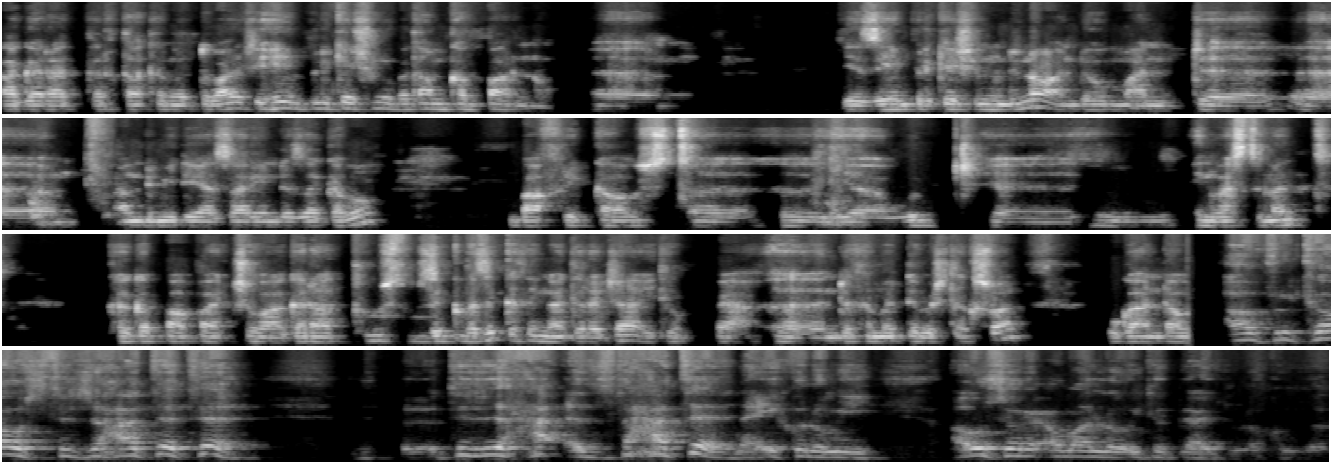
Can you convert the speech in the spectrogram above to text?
ሀገራት ተርታ ተመድባለች። ይሄ implication ኑ በጣም ከባድ ነው። የዚህ implication ምንድነው? እንደውም አንድ ሚዲያ ዛሬ እንደዘገበው በአፍሪካ ውስጥ የውጭ ኢንቨስትመንት ከገባባቸው ሀገራት ውስጥ በዝቅተኛ ደረጃ ኢትዮጵያ እንደተመደበች ጠቅሷል። ኡጋንዳ ኣፍሪካ ውስጥ ዝተሓተ ናይ ኢኮኖሚ ኣብኡ ሰሪዖም ኣለዉ ኢትዮጵያ ይዝብለኩም ዘሎ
